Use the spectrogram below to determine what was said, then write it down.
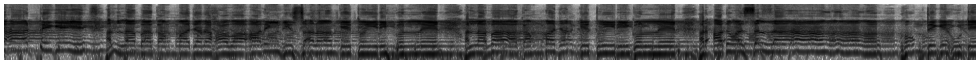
ঘাট থেকে আল্লাহ পাক আম্মা জান হাওয়া আলাইহিস সালামকে তৈরি করলেন। আল্লাহ পাক আম্মা জানকে তৈরি করলেন। আর আদম সাল্লাম ঘুম থেকে উঠে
